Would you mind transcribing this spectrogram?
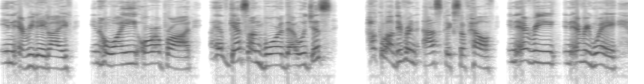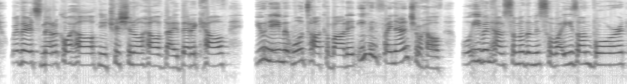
in everyday life, in Hawaii or abroad. I have guests on board that will just talk about different aspects of health in every in every way, whether it's medical health, nutritional health, diabetic health, you name it, we'll talk about it. Even financial health. We'll even have some of the Miss Hawaii's on board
